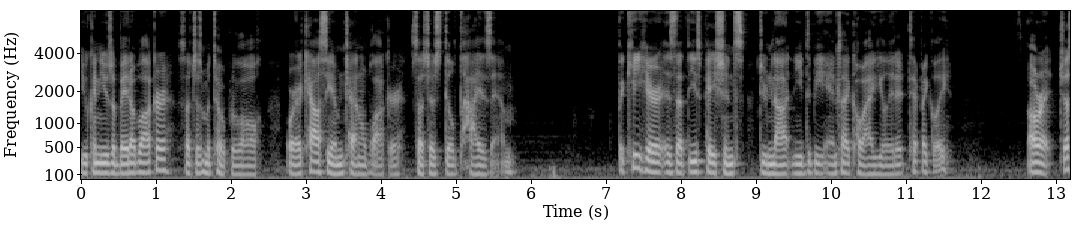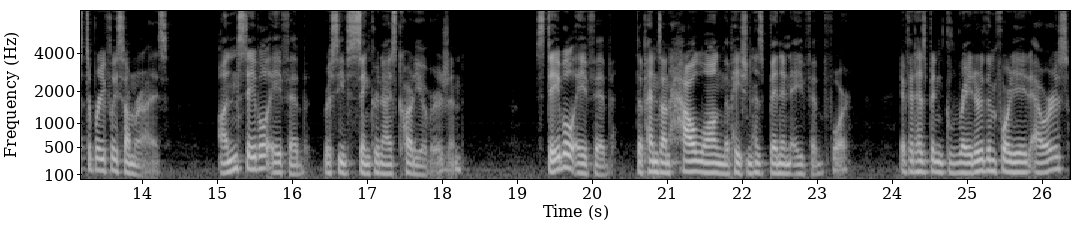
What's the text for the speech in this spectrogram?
you can use a beta blocker, such as metoprolol, or a calcium channel blocker, such as diltiazem. The key here is that these patients do not need to be anticoagulated typically. All right, just to briefly summarize unstable AFib receives synchronized cardioversion. Stable AFib depends on how long the patient has been in AFib for. If it has been greater than 48 hours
